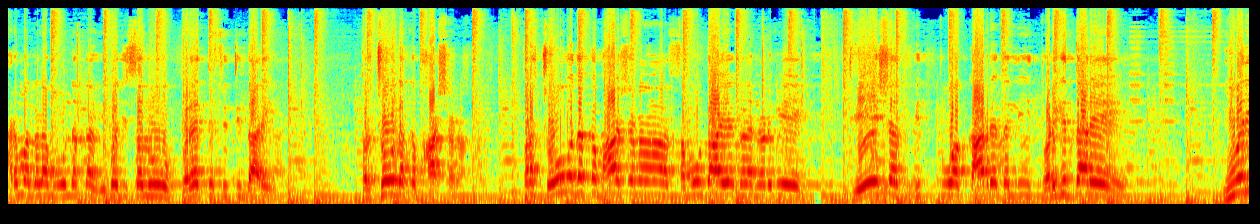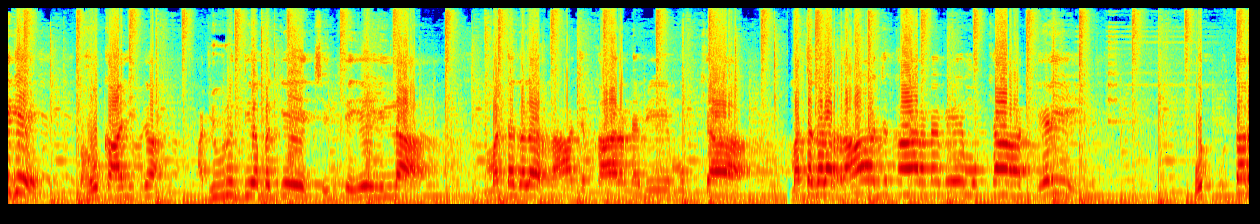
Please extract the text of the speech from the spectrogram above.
ಧರ್ಮಗಳ ಮೂಲಕ ವಿಭಜಿಸಲು ಪ್ರಯತ್ನಿಸುತ್ತಿದ್ದಾರೆ. ಪ್ರಚೋದಕ ಭಾಷಣ. ಪ್ರಚೋದಕ ಭಾಷಣ ಸಮುದಾಯಗಳ ನಡುವೆ ದ್ವೇಷ ಬಿತ್ತುವ ಕಾರ್ಯದಲ್ಲಿ ತೊಡಗಿದ್ದಾರೆ. ಇವರಿಗೆ ಬಹುಕಾಲಿಕ ಅಭಿವೃದ್ಧಿಯ ಬಗ್ಗೆ ಚಿಂತೆಯೇ ಇಲ್ಲ. ಮತಗಳ ರಾಜಕಾರಣವೇ ಮುಖ್ಯ. ಮತಗಳ ರಾಜಕಾರಣವೇ ಮುಖ್ಯ ಕೇಳಿ. ಉತ್ತರ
